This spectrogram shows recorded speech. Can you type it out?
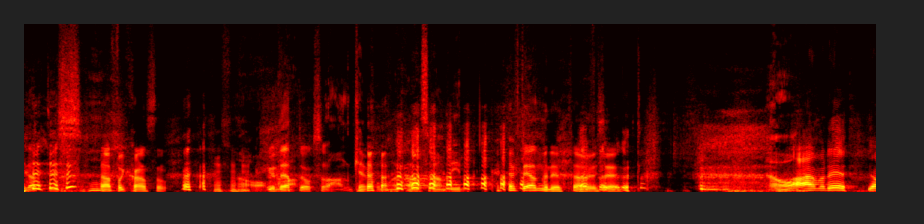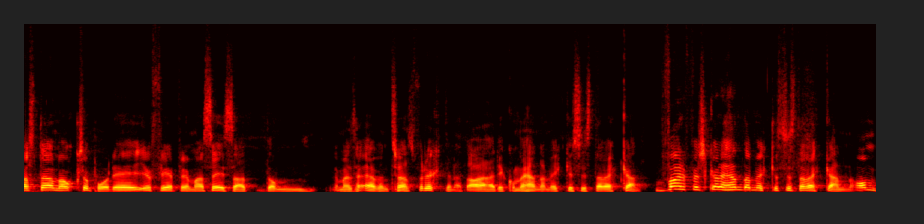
grattis. Han fick chansen. Ja, Guidetti också. Han kan få många chanser han vill. Efter en minut. Ja, vi ser. Ja. Nej, men det, jag stör mig också på, det är ju fler och fler man säger så att de, menar, även transferrykten, att ah, ja, det kommer hända mycket sista veckan. Varför ska det hända mycket sista veckan? Om,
